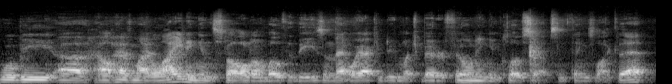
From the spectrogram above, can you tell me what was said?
will be, uh, I'll have my lighting installed on both of these and that way I can do much better filming and close-ups and things like that.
